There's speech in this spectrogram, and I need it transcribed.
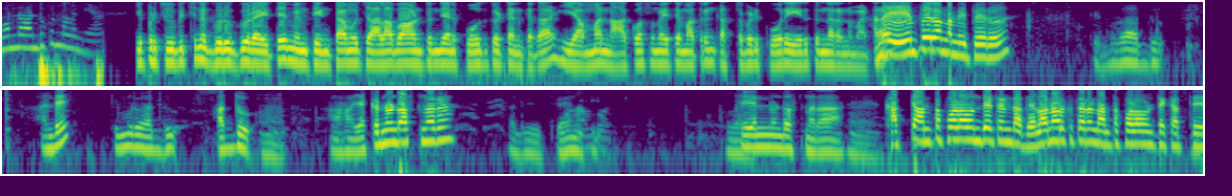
మొన్న వండుకున్నామన్యా ఇప్పుడు చూపించిన గురుగుర అయితే మేము తింటాము చాలా బాగుంటుంది అని పోజు కొట్టాను కదా. ఈ అమ్మ నా కోసం అయితే మాత్రం కష్టపడి కూర ఏరుతున్నారన్నమాట. అన్న ఏం పేరు అన్న మీ పేరు? తిమ్ముడు అద్దు. అంటే? తిమ్ముడు అద్దు. అద్దు. ఆహా, ఎక్కడి నుండి వస్తున్నారు? అది చేనికి. చేను నుండి వస్తున్నారా? కత్తి అంత పొడవు ఉందేటండి అది ఎలా నరుకుతారండి? అంత పొడవు ఉంటే కత్తి.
